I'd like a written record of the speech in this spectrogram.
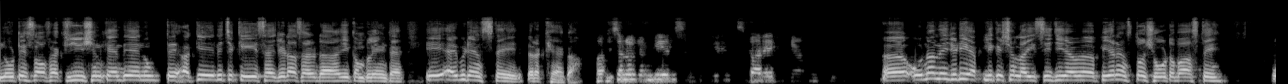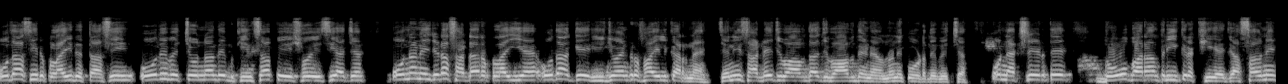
ਨੋਟਿਸ ਆਫ ਐਕਸੀਕਿਊਸ਼ਨ ਕਹਿੰਦੇ ਆ ਇਹਨੂੰ ਤੇ ਅੱਗੇ ਇਹਦੇ ਚ ਕੇਸ ਹੈ ਜਿਹੜਾ ਸਾਡਾ ਇਹ ਕੰਪਲੇਂਟ ਹੈ ਇਹ ਐਵੀਡੈਂਸ ਤੇ ਰੱਖਿਆ ਹੈਗਾ। ਚਲੋ ਇਸ ਬਾਰੇ ਉਹਨਾਂ ਨੇ ਜਿਹੜੀ ਐਪਲੀਕੇਸ਼ਨ ਲਾਈ ਸੀ ਜੀ ਅਪੀਅਰੈਂਸ ਤੋਂ ਛੋਟ ਵਾਸਤੇ ਉਹਦਾ ਅਸੀਂ ਰਿਪਲਾਈ ਦਿੱਤਾ ਸੀ। ਉਹਦੇ ਵਿੱਚ ਉਹਨਾਂ ਦੇ ਵਕੀਲ ਸਾਹਿਬ ਪੇਸ਼ ਹੋਏ ਸੀ ਅੱਜ। ਉਹਨਾਂ ਨੇ ਜਿਹੜਾ ਸਾਡਾ ਰਿਪਲਾਈ ਹੈ ਉਹਦਾ ਅੱਗੇ ਰੀਜੁਆਇੰਡਰ ਫਾਈਲ ਕਰਨਾ ਹੈ ਯਾਨੀ ਸਾਡੇ ਜਵਾਬ ਦਾ ਜਵਾਬ ਦੇਣਾ ਹੈ ਉਹਨਾਂ ਨੇ ਕੋਰਟ ਦੇ ਵਿੱਚ। ਉਹ ਨੈਕਸਟ ਡੇਟ ਤੇ 2 12 ਤਰੀਕ ਰੱਖੀ ਹੈ ਜੱਜ ਸਾਹਿਬ ਨੇ।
